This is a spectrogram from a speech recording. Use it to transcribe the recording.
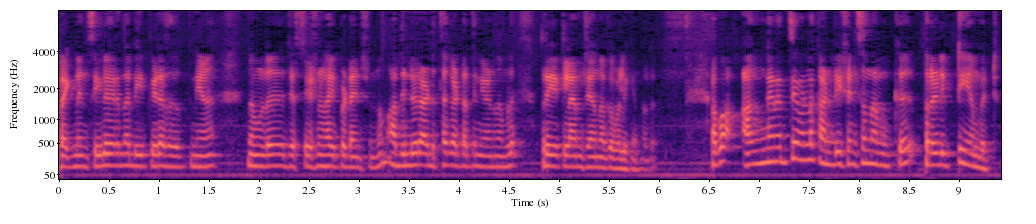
പ്രഗ്നൻസിയിൽ വരുന്ന ബി പിയുടെ അസുഖത്തിനെയാണ് നമ്മൾ ജസ്റ്റേഷണൽ ഹൈപ്പർ ടെൻഷൻ എന്നും അതിന്റെ ഒരു അടുത്ത ഘട്ടത്തിനെയാണ് നമ്മൾ പ്രീ എക്ലാംസിയ എന്നൊക്കെ വിളിക്കുന്നത്. അപ്പോൾ അങ്ങനത്തെയുള്ള കണ്ടീഷൻസ് നമുക്ക് പ്രിഡിക്റ്റ് ചെയ്യാൻ പറ്റും.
